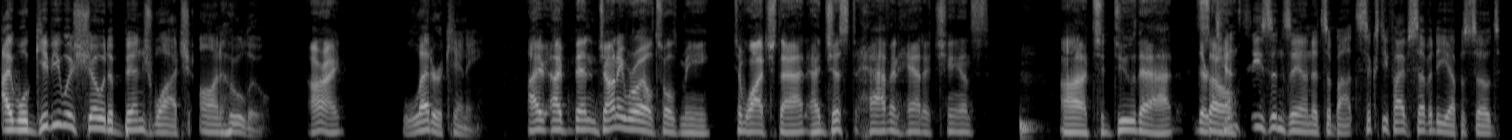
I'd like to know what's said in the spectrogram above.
I will give you a show to binge watch on Hulu. All right, Letterkenny. I, I've been Johnny Royal told me to watch that. I just haven't had a chance uh, to do that. They're so, 10 seasons in. It's about 65, 70 episodes.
